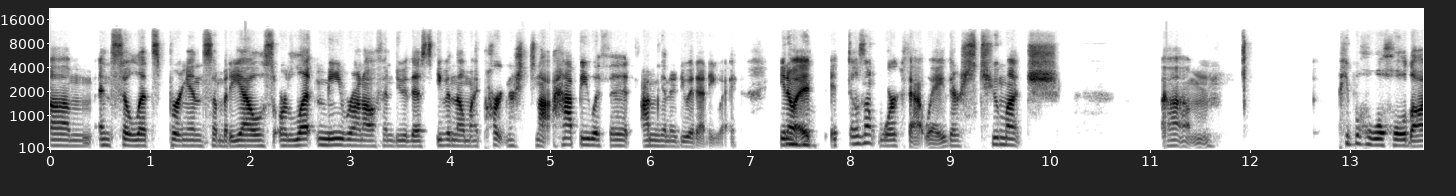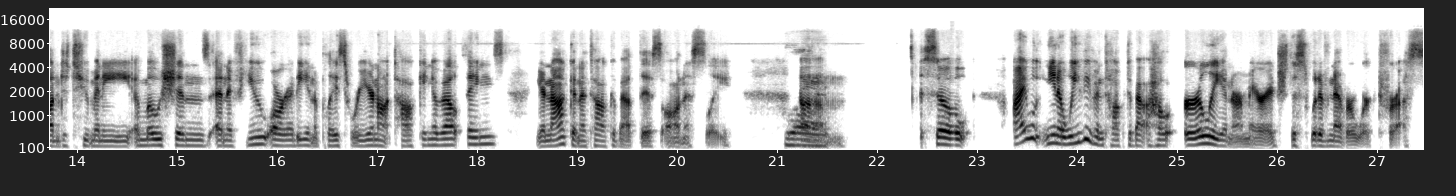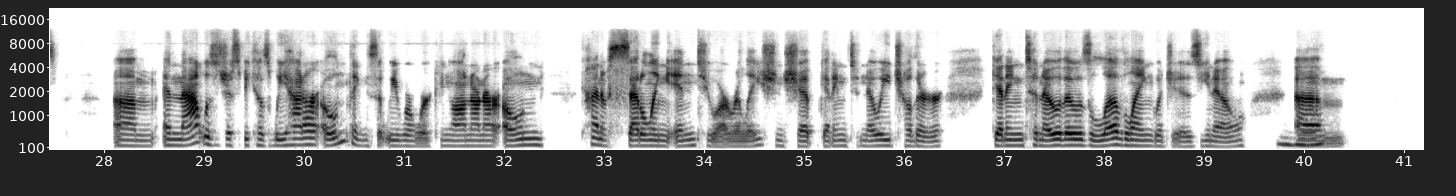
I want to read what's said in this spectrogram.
Um, and so let's bring in somebody else or let me run off and do this, even though my partner's not happy with it. I'm going to do it anyway. You know, mm-hmm. it, it doesn't work that way. There's too much, um, people who will hold on to too many emotions. And if you already in a place where you're not talking about things, you're not going to talk about this honestly. Right. Um, so I would, you know, we've even talked about how early in our marriage this would have never worked for us. Um, and that was just because we had our own things that we were working on, on our own kind of settling into our relationship, getting to know each other, getting to know those love languages, you know. Mm-hmm. Um,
